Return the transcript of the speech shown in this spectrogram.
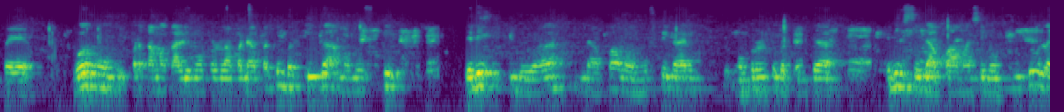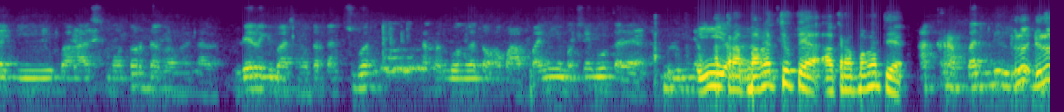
sampai gue pertama kali ngobrol sama Dapa tuh bertiga sama Mufti jadi dua Dapa sama Mufti kan ngobrol tuh bertiga jadi si Dapa sama si Mufti tuh lagi bahas motor dah kalau nggak salah dia lagi bahas motor kan terus gue karena gue nggak tahu apa-apa nih maksudnya gue kayak belum nyampe Iya. Akrab banget, Cup ya. Akrab banget ya. akrab banget Bil. Dulu, dulu, dulu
